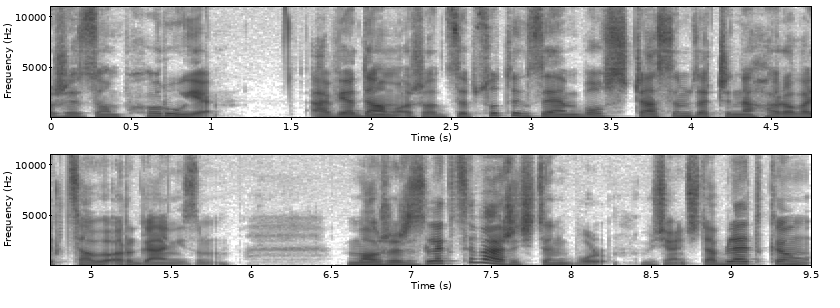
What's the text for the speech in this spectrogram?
że ząb choruje. A wiadomo, że od zepsutych zębów z czasem zaczyna chorować cały organizm. Możesz zlekceważyć ten ból, wziąć tabletkę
